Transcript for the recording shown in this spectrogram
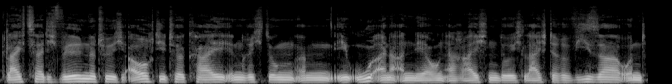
Gleichzeitig will natürlich auch die Türkei in Richtung ähm, EU eine Annäherung erreichen durch leichtere Visa und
